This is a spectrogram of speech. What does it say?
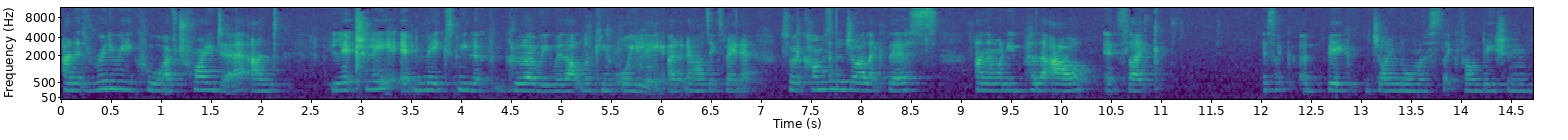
and it's really really cool. I've tried it and literally it makes me look glowy without looking oily. I don't know how to explain it. So it comes in a jar like this and then when you pull it out it's like it's like a big ginormous like foundation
